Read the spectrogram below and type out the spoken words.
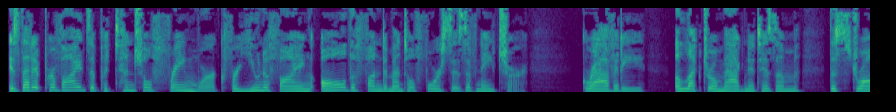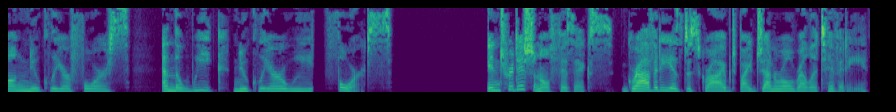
is that it provides a potential framework for unifying all the fundamental forces of nature gravity, electromagnetism, the strong nuclear force, and the weak nuclear force. In traditional physics, gravity is described by general relativity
